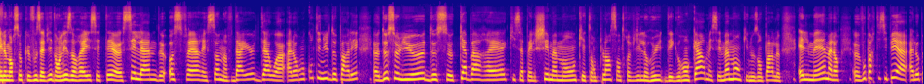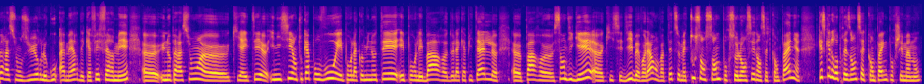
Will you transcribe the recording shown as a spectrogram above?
et le morceau que vous aviez dans les oreilles, c'était euh, Selam de Osfer et Son of Dire Dawa. Alors on continue de parler euh, de ce lieu, de ce cabaret qui s'appelle Chez Maman, qui est en plein centre-ville, rue des Grands Carmes. Et c'est Maman qui nous en parle elle-même. Alors euh, vous participez à, l'opération ZUR, le goût amer des cafés fermés. une opération qui a été initiée, en tout cas pour vous et pour la communauté et pour les bars de la capitale, par Syndicat euh, qui s'est dit, ben voilà, on va peut-être se mettre tous ensemble pour se lancer dans cette campagne. Qu'est-ce qu'elle représente, cette campagne, pour chez Maman?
